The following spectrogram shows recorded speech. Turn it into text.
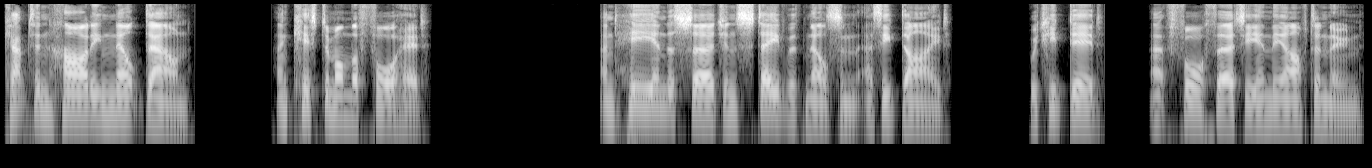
Captain Hardy knelt down and kissed him on the forehead. And he and the surgeon stayed with Nelson as he died, which he did at 4:30 in the afternoon.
